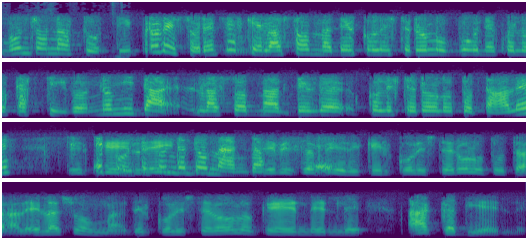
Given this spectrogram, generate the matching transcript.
Buongiorno a tutti. Professore, perché la somma del colesterolo buono e quello cattivo non mi dà la somma del colesterolo totale? Perché e poi, seconda domanda. Deve sapere eh, che il colesterolo totale è la somma del colesterolo che è nelle HDL,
